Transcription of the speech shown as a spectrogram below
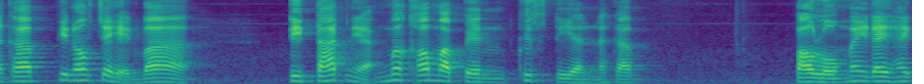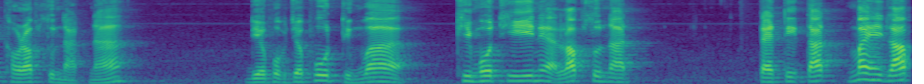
นะครับพี่น้องจะเห็นว่าติตัสเนี่ยเมื่อเขามาเป็นคริสเตียนนะครับ เปาโลไม่ได้ให้เขารับสุนัตนะ เดี๋ยวผมจะพูดถึงว่าทิโมธีเนี่ยรับสุนัตแต่ติตัสไม่ให้รับ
